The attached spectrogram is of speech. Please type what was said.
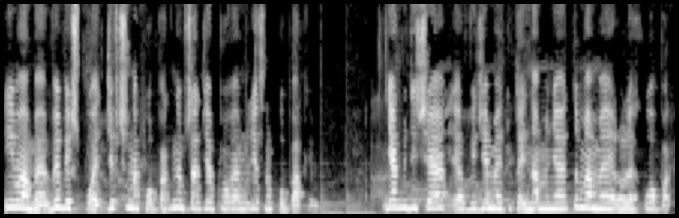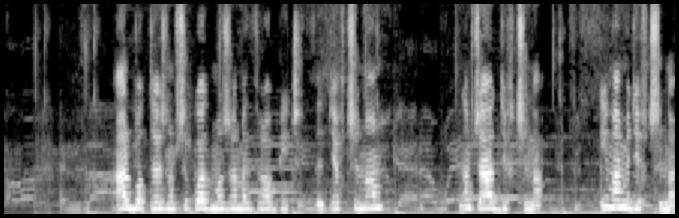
I mamy wybierz płeć, dziewczyna, chłopak. Na przykład ja powiem, jestem chłopakiem. Jak widzicie, jak wyjdziemy tutaj na mnie, to mamy rolę chłopak. Albo też na przykład możemy zrobić z dziewczyną, na przykład dziewczyna. I mamy dziewczynę.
